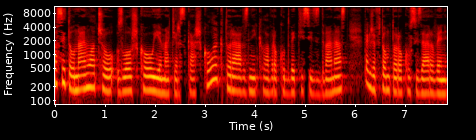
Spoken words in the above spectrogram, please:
asi tou najmladšou zložkou je materská škola, ktorá vznikla v roku 2012, takže v tomto roku si zároveň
